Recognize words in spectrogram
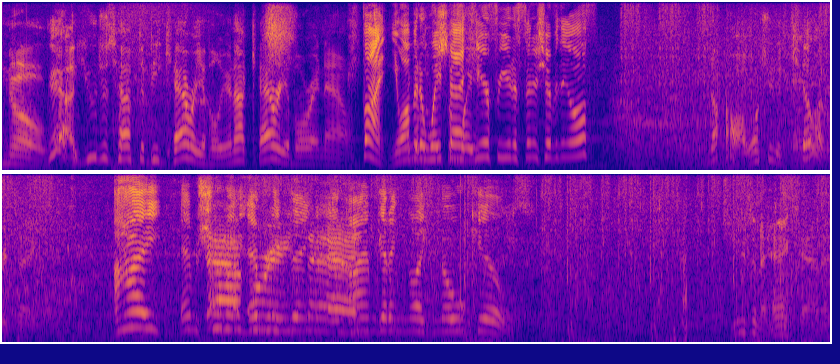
No. Yeah, you just have to be carryable. You're not carryable right now. Fine, you want me to wait back weight. here for you to finish everything off? No, I want you to kill everything. I am shooting everything, Everything. and I'm getting, like, no kills. She's using a hand cannon.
